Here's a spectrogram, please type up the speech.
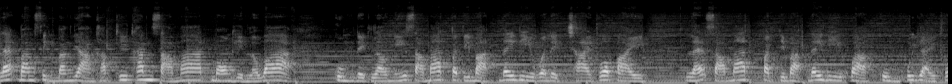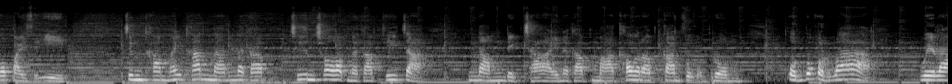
และบางสิ่งบางอย่างครับที่ท่านสามารถมองเห็นแล้วว่า กลุ่มเด็กเหล่านี้สามารถปฏิบัติได้ดีกว่าเด็กชายทั่วไป และสามารถปฏิบัติได้ดีกว่ากลุ่มผู้ใหญ่ทั่วไปเสียอีก จึงทำให้ท่านนั้นนะครับ ชื่นชอบนะครับที่จะนำเด็กชายนะครับมาเข้ารับการฝึกอบรม ผลปรากฏว่า เวลา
